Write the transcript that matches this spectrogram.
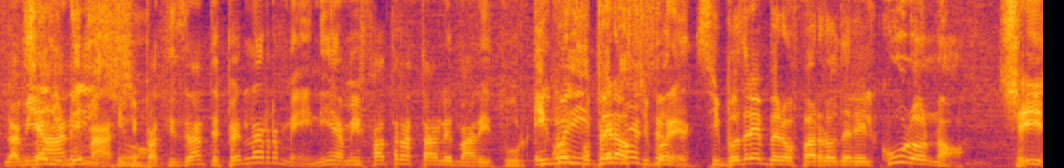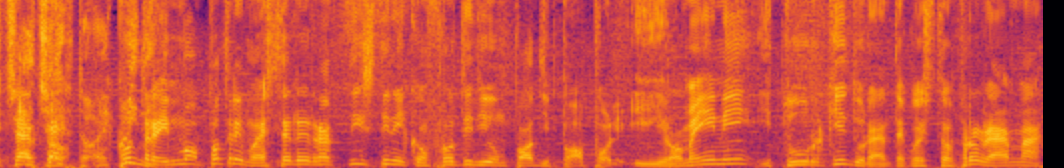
la mia anima simpatizzante per l'Armenia mi fa trattare male i turchi. E potremmo però si, essere- pot- si potrebbero far rodere il culo o no? Sì, certo, Eh, certo, e quindi- potremmo, potremmo essere razzisti nei confronti di un po' di popoli, i romeni, i turchi durante questo programma.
